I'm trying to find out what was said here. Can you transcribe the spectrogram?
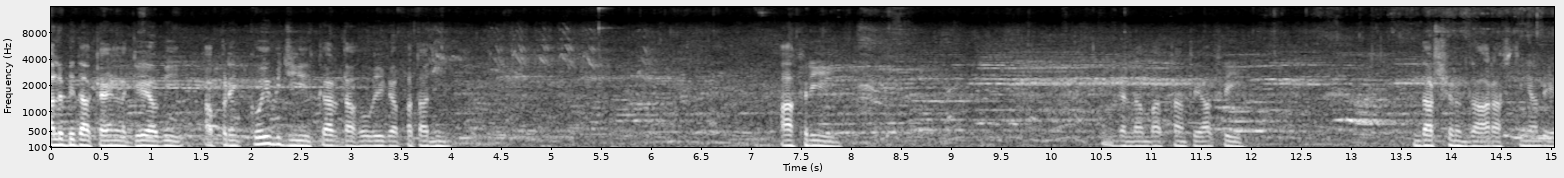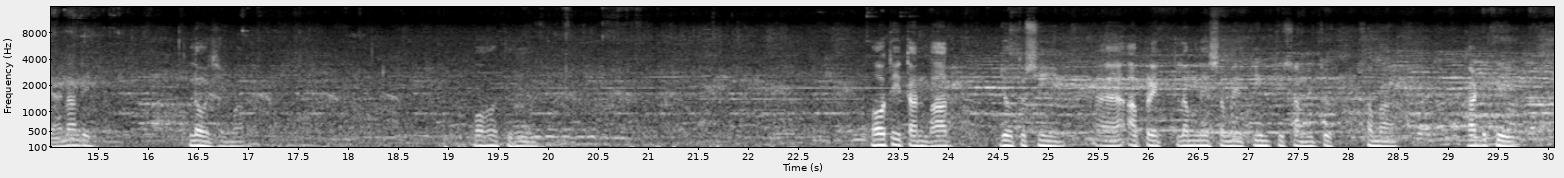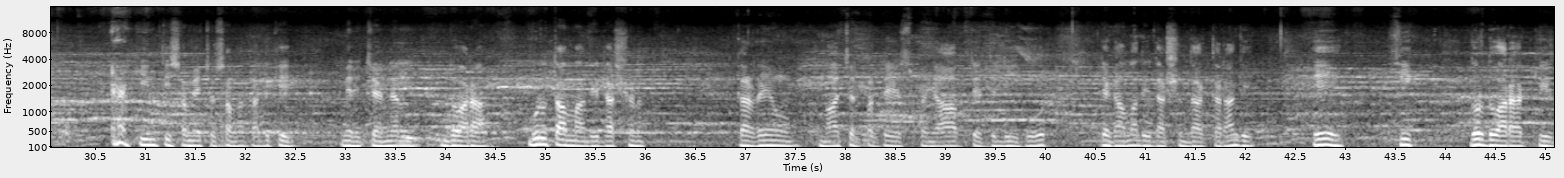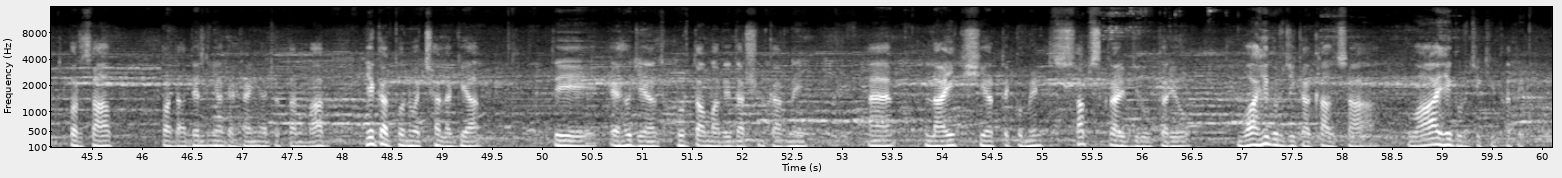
ਅਲਵਿਦਾ ਕਹਿਣ ਲੱਗੇ ਆ ਵੀ ਆਪਣੇ ਕੋਈ ਵੀ ਜੀ ਕਰਦਾ ਹੋਵੇਗਾ, ਪਤਾ ਨਹੀਂ। ਆਖਰੀ ਗੱਲਾਂ ਬਾਤਾਂ ਤੇ ਆਖਰੀ ਦਰਸ਼ਨਦਾਰ ਅਸਤੀਆਂ ਦੇ ਆ ਇਹਨਾਂ ਦੇ। ਲਓ ਜੀ ਮਹਾਰਾਜ ਬਹੁਤ ਹੀ ਬਹੁਤ ਹੀ ਧੰਨਵਾਦ ਜੋ ਤੁਸੀਂ ਆਪਣੇ ਲੰਮੇ ਸਮੇਂ, ਕੀਮਤੀ ਸਮੇਂ ਤੋਂ ਸਮਾਂ ਕੱਢ ਕੇ, ਕੀਮਤੀ ਸਮੇਂ ਚੋਂ ਸਮਾਂ ਕੱਢ ਕੇ ਮੇਰੇ ਚੈਨਲ ਦੁਆਰਾ ਗੁਰੂ ਧਾਮਾਂ ਦੇ ਦਰਸ਼ਨ ਕਰ ਰਹੇ ਹੋ। ਹਿਮਾਚਲ ਪ੍ਰਦੇਸ਼, ਪੰਜਾਬ ਤੇ ਦਿੱਲੀ ਹੋਰ ਜਗ੍ਹਾਵਾਂ ਦੇ ਦਰਸ਼ਨ ਦਾ ਕਰਾਂਗੇ। ਇਹ ਸਿੱਖ ਗੁਰਦੁਆਰਾ ਕੀਰਤਪੁਰ ਸਾਹਿਬ। ਤੁਹਾਡਾ ਦਿਲ ਦੀਆਂ ਗਹਿਰਾਈਆਂ ਤੋਂ ਧੰਨਵਾਦ। ਜੇਕਰ ਤੁਹਾਨੂੰ ਅੱਛਾ ਲੱਗਿਆ ਤੇ ਇਹੋ ਜਿਹਾ ਗੁਰਧਾਮਾਂ ਦੇ ਦਰਸ਼ਨ ਕਰਨੇ ਲਾਈਕ, ਸ਼ੇਅਰ ਤੇ ਕਮੈਂਟ ਸਬਸਕ੍ਰਾਈਬ ਜ਼ਰੂਰ ਕਰਿਓ। ਵਾਹਿਗੁਰੂ ਜੀ ਕਾ ਖਾਲਸਾ, ਵਾਹਿਗੁਰੂ ਜੀ ਕੀ ਫਤਿਹ।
